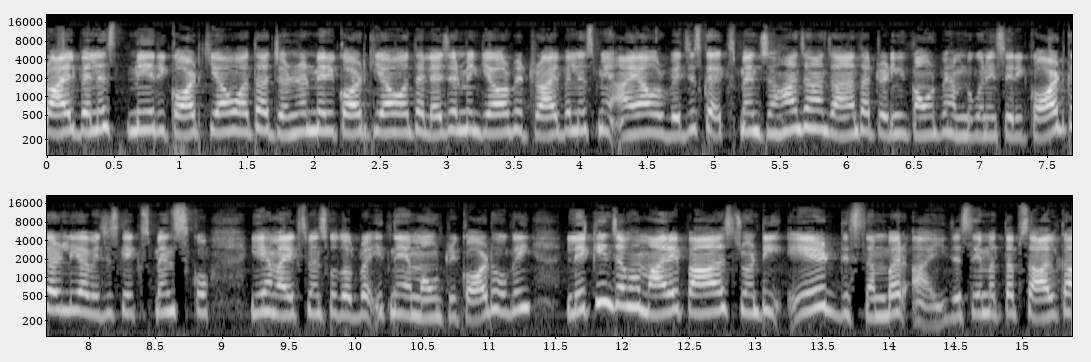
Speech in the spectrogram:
ट्रायल बैलेंस में रिकॉर्ड किया हुआ था जर्नल में रिकॉर्ड किया हुआ था लेजर में गया और फिर ट्रायल बैलेंस में आया और वेजेस का एक्सपेंस जहाँ जहाँ जाना था ट्रेडिंग अकाउंट में हम लोगों ने इसे रिकॉर्ड कर लिया। वेजेस के एक्सपेंस को, ये हमारे एक्सपेंस को तौर पर इतने अमाउंट रिकॉर्ड हो गई। लेकिन जब हमारे पास ट्वेंटी दिसंबर आई, जैसे मतलब साल का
